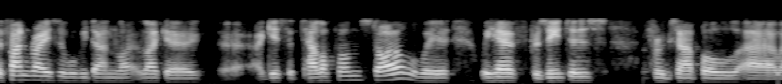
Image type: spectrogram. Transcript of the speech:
the fundraiser will be done like, like a, uh, I guess, a telethon style, where we have presenters. For example, uh,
